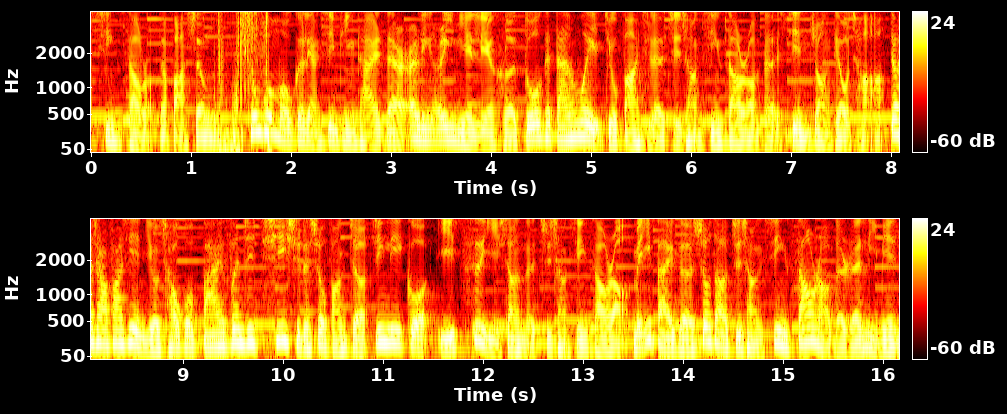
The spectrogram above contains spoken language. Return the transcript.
性骚扰的发生。中国某个两性平台在二零二一年联合多个单位就发起了职场性骚扰的现状调查，调查发现有超过百分之七十的受访者经历过一次以上的职场性骚扰，每一百个受到职场性骚扰的人里面。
